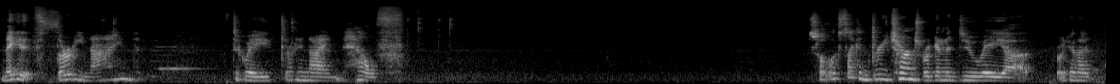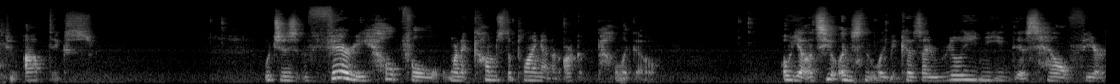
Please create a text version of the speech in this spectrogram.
negative 39. Took away 39 health. So it looks like in three turns we're gonna do a uh, we're gonna do optics, which is very helpful when it comes to playing on an archipelago. Oh yeah, let's heal instantly because I really need this health here.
